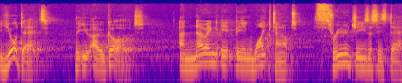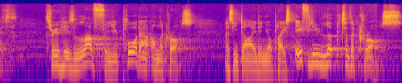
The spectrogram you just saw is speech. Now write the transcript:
your debt that you owe God and knowing it being wiped out through Jesus' death, through his love for you poured out on the cross as he died in your place. If you look to the cross,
